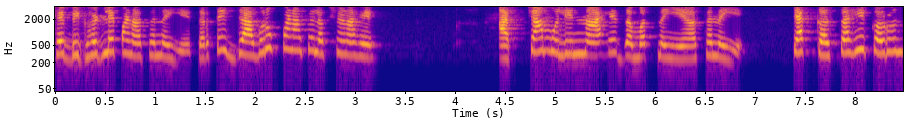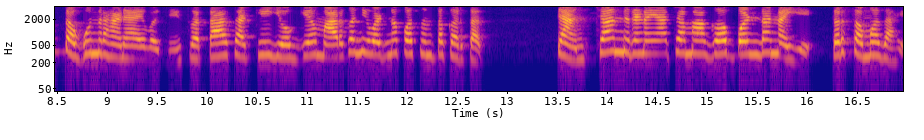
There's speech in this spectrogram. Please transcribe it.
हे बिघडलेपणाचं नाहीये. तर ते जागरूकपणाचं लक्षण आहे. आजच्या मुलींना हे जमत नाहीये असं नाहीये. त्या कसंही करून तगून राहण्याऐवजी स्वतःसाठी योग्य मार्ग निवडणं पसंत करतात. त्यांच्या निर्णयाच्या माग बंड नाहीये तर समज आहे.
